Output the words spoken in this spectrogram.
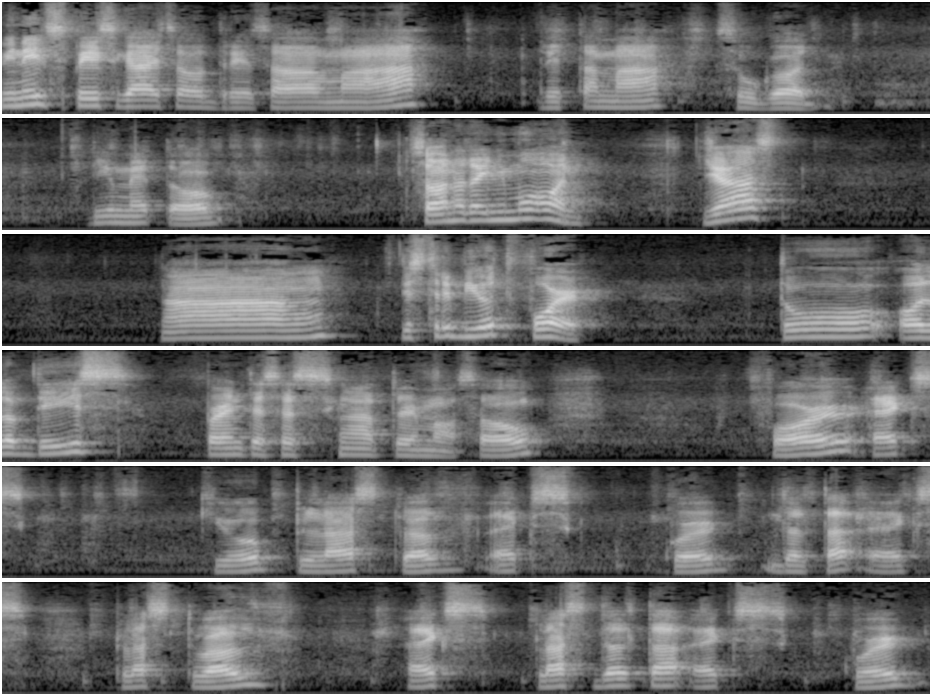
we need space guys. So, dre sa ma, drita ma, sugod. Limit of, so ano tayo ni mo on? Just, nang distribute 4 to all of these parentheses nga term mo. So, 4x cube plus 12x squared delta x plus 12x plus delta x squared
